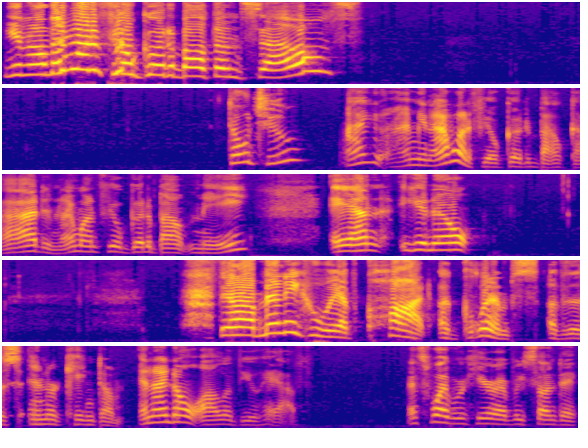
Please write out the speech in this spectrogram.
You know, they want to feel good about themselves. Don't you? I I mean, I want to feel good about God and I want to feel good about me. And, you know, there are many who have caught a glimpse of this inner kingdom, and I know all of you have. That's why we're here every Sunday.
